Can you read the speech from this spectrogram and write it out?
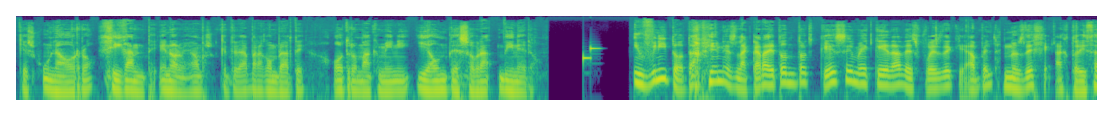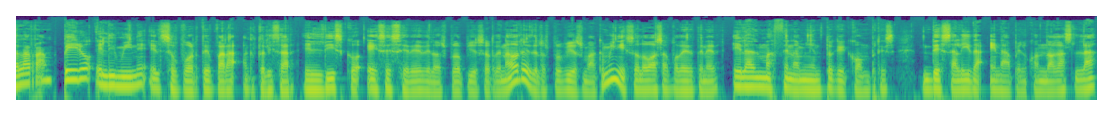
que es un ahorro gigante, enorme, vamos, que te da para comprarte otro Mac mini y aún te sobra dinero. Infinito también es la cara de tonto que se me queda después de que Apple nos deje actualizar la RAM, pero elimine el soporte para actualizar el disco SSD de los propios ordenadores, de los propios Mac mini. Solo vas a poder tener el almacenamiento que compres de salida en Apple cuando hagas la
